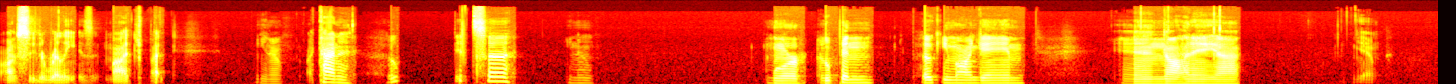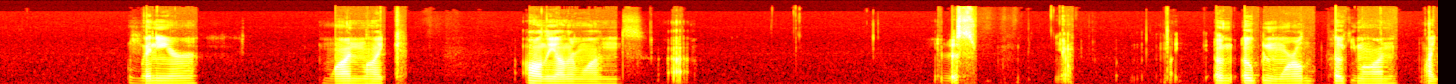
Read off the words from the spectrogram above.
obviously, there really isn't much, but, you know, I kind of hope it's, uh, more open Pokemon game and not a uh, you know, linear one like all the other ones. Uh, just you know, like open world Pokemon like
